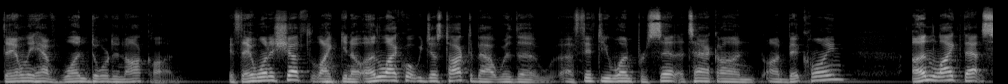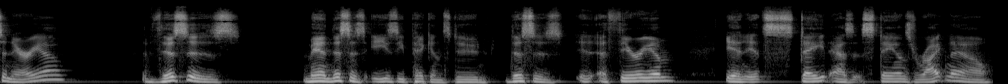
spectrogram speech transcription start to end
they only have one door to knock on if they want to shut, like you know, unlike what we just talked about with a, a 51% attack on on Bitcoin, unlike that scenario, this is man, this is easy pickings, dude. This is Ethereum in its state as it stands right now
